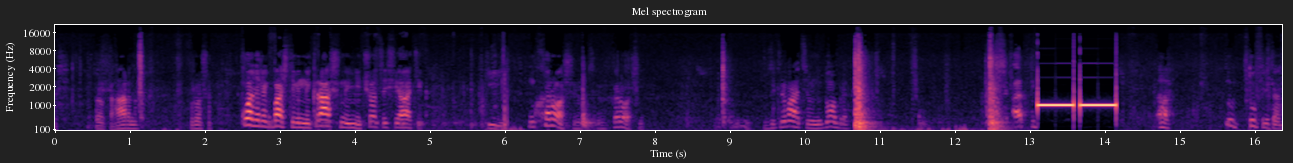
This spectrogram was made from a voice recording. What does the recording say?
Ось. Шторка гарна. Хороша. Колір, як бачите, він не крашений, нічого, це фіатик. Такий. Ну хороший, хороший. Закривається воно добре. А ти. А. Ну, туфелька.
